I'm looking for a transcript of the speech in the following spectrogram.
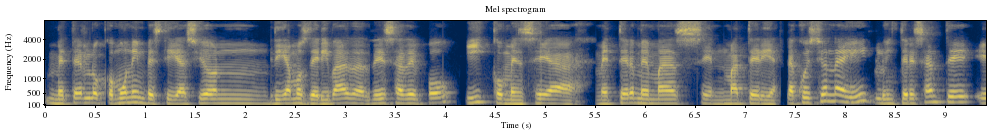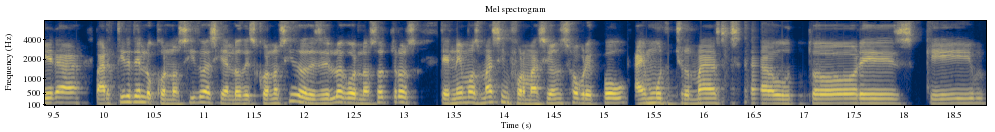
meterlo como una investigación, digamos, derivada de esa de Poe y comencé a meterme más en materia. La cuestión ahí, lo interesante era partir de lo conocido hacia lo desconocido. Desde luego, nosotros tenemos más información sobre Poe. Hay muchos más autores que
